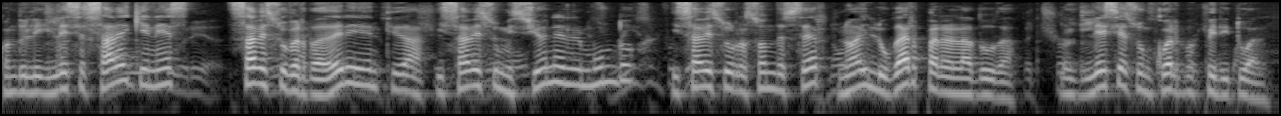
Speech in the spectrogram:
cuando la iglesia sabe quién es, sabe su verdadera identidad y sabe su misión en el mundo y sabe su razón de ser, no hay lugar para la duda. La iglesia es un cuerpo espiritual.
